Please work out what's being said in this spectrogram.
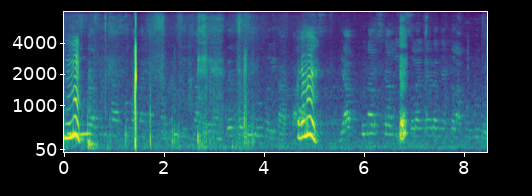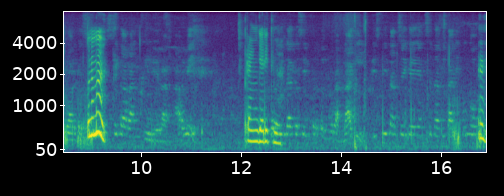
Nama? Apa nama? Apa nama? Perang jari tengah. Hmm.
